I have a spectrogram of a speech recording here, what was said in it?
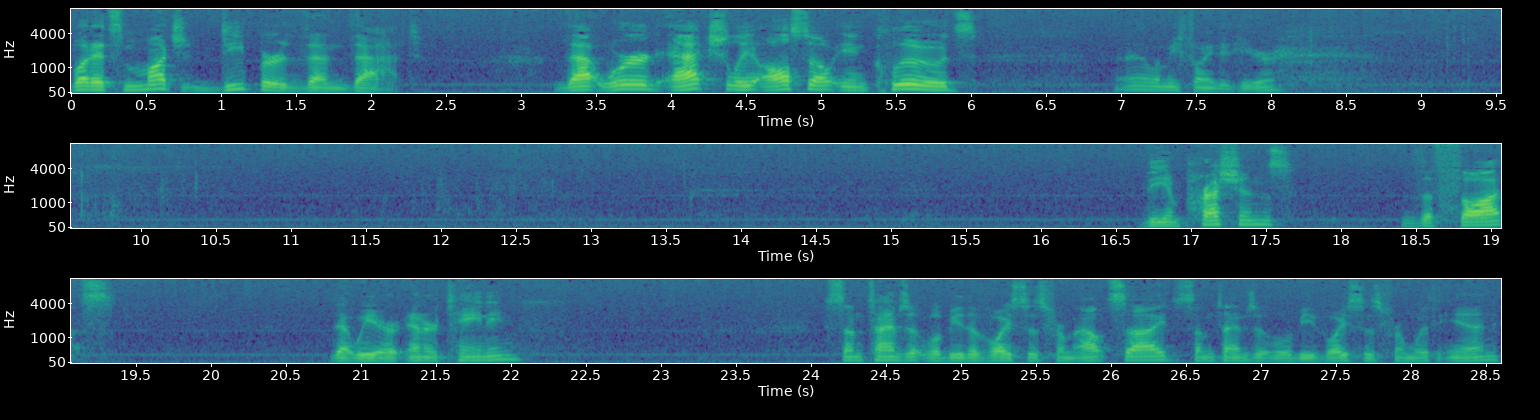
But it's much deeper than that. That word actually also includes, eh, let me find it here. The impressions, the thoughts that we are entertaining. Sometimes it will be the voices from outside, sometimes it will be voices from within.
